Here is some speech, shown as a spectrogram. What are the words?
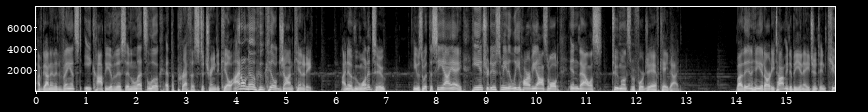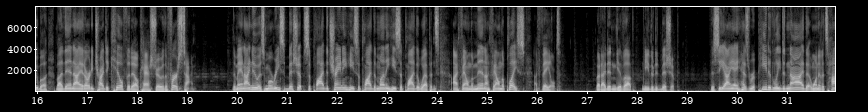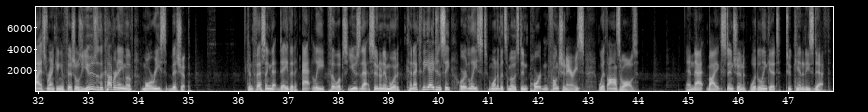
I've got an advanced e copy of this, and let's look at the preface to Train to Kill. I don't know who killed John Kennedy. I know who wanted to. He was with the CIA. He introduced me to Lee Harvey Oswald in Dallas two months before JFK died. By then, he had already taught me to be an agent in Cuba. By then, I had already tried to kill Fidel Castro the first time. The man I knew as Maurice Bishop supplied the training, he supplied the money, he supplied the weapons. I found the men, I found the place. I failed. But I didn't give up, neither did Bishop. The CIA has repeatedly denied that one of its highest ranking officials used the cover name of Maurice Bishop. Confessing that David Atlee Phillips used that pseudonym would connect the agency, or at least one of its most important functionaries, with Oswald. And that, by extension, would link it to Kennedy's death.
